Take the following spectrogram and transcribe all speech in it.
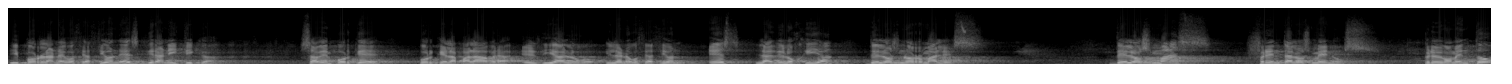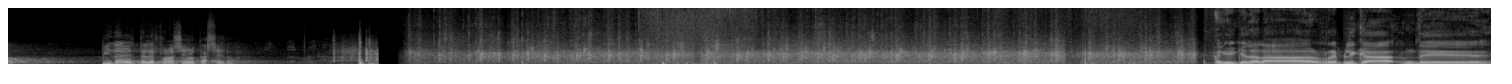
y por la negociación es granítica. ¿Saben por qué? Porque la palabra, el diálogo y la negociación es la ideología de los normales, de los más frente a los menos. Pero de momento Pídale el teléfono al señor Casero. Aquí queda la réplica de,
